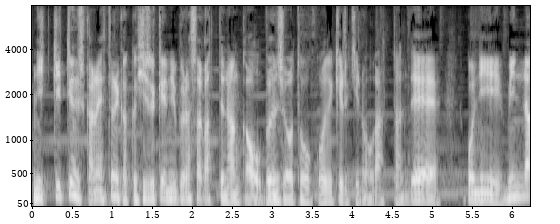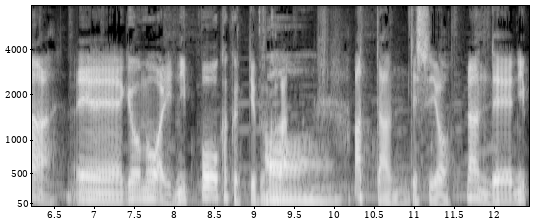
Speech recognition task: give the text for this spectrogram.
日記っていうんですかね。とにかく日付にぶら下がってなんかを文章を投稿できる機能があったんで、そこにみんな、えー、業務終わり日報を書くっていう文化があったんですよ。なんで、日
